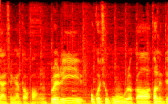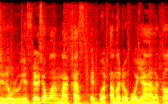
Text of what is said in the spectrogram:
การใช้งานต่อของเรรี่โอโกชุกูแล้วก็ฟอเรนติโนรูอิสในวิชวางมาคัสเอ็ดเวิร์ดอามาโดโบยาแล้วก็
